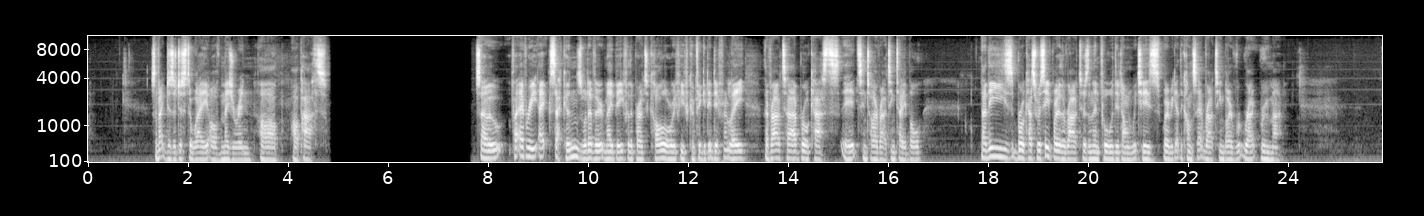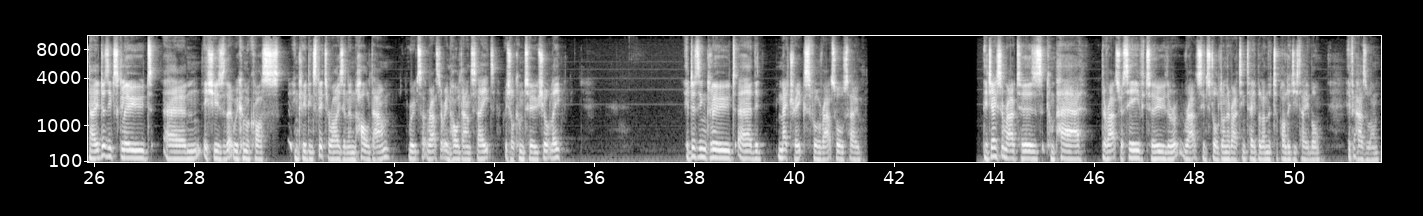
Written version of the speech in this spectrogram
So vectors are just a way of measuring our, our paths. So for every X seconds, whatever it may be for the protocol, or if you've configured it differently, the router broadcasts its entire routing table. Now these broadcasts are received by other routers and then forwarded on, which is where we get the concept of routing by route rumor. Now it does exclude um, issues that we come across, including split horizon and hold down routes, routes that are in hold down state, which I'll come to shortly. It does include uh, the metrics for routes also. The adjacent routers compare the routes received to the routes installed on the routing table and the topology table, if it has one.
